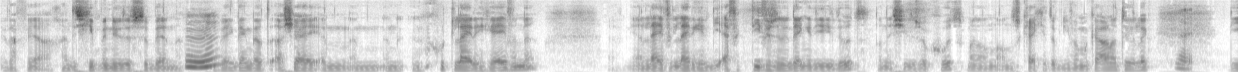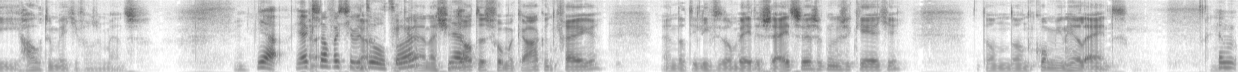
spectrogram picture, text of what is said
Ik dacht van ja, en die schiet me nu dus te binnen. Mhm. Ik denk dat als jij een, een, een, een goed leidinggevende, eh, een leid- leidinggevende die effectief is in de dingen die hij doet, dan is hij dus ook goed. Maar dan, anders krijg je het ook niet van elkaar natuurlijk. Nee. Die houdt een beetje van zijn mens. Ja, ja, ik snap wat je bedoelt hoor. En als je dat dus voor elkaar kunt krijgen, en dat die liefde dan wederzijds is, ook nog eens een keertje, dan, dan kom je een heel eind. En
